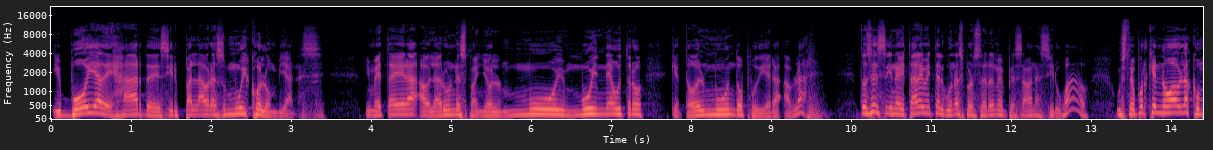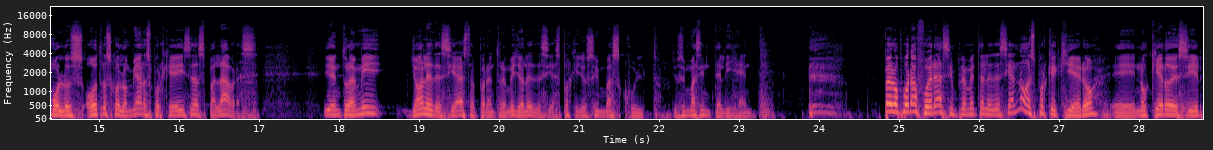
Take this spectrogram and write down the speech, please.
y voy a dejar de decir palabras muy colombianas. Mi meta era hablar un español muy, muy neutro que todo el mundo pudiera hablar. Entonces, inevitablemente algunas personas me empezaban a decir, wow, ¿usted por qué no habla como los otros colombianos? ¿Por qué dice esas palabras? Y dentro de mí, yo no les decía esto, pero dentro de mí yo les decía, es porque yo soy más culto, yo soy más inteligente. Pero por afuera simplemente les decía, no, es porque quiero, eh, no quiero decir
